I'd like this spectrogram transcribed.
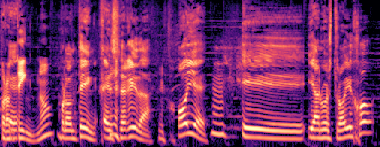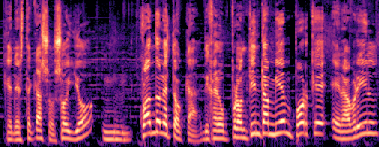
Prontín, Eh, ¿no? Prontín, enseguida. Oye, y, y a nuestro hijo, que en este caso soy yo, mm, ¿cuándo le toca? Dijeron, prontín también porque en abril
